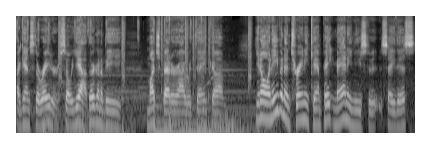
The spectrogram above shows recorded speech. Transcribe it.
against the Raiders. So, yeah, they're going to be much better, I would think. Um, you know, and even in training camp, Peyton Manning used to say this.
